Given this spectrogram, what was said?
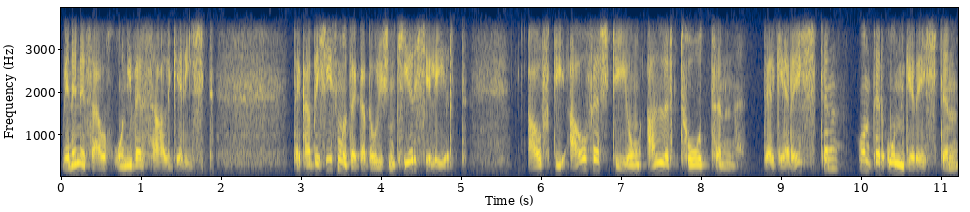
Wir nennen es auch Universalgericht. Der Katechismus der katholischen Kirche lehrt, auf die Auferstehung aller Toten, der Gerechten und der Ungerechten,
